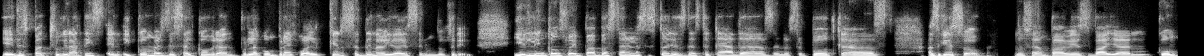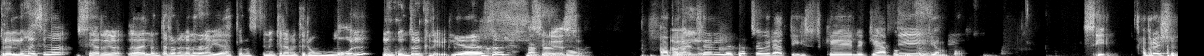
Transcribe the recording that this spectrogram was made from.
y hay despacho gratis en e-commerce de Salco Brand por la compra de cualquier set de Navidad de Serum Eucerin. Y el link con Swipe Up va a estar en las historias destacadas de nuestro podcast. Así que eso, no sean paves, vayan, compren. Lo máximo, si adelantan los regalos de Navidad, después no se tienen que ir a meter a un mall. Lo encuentro increíble. Así que eso. Aprovechen el despacho gratis, que le queda poquito Sí. tiempo. Sí, aprovechen.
